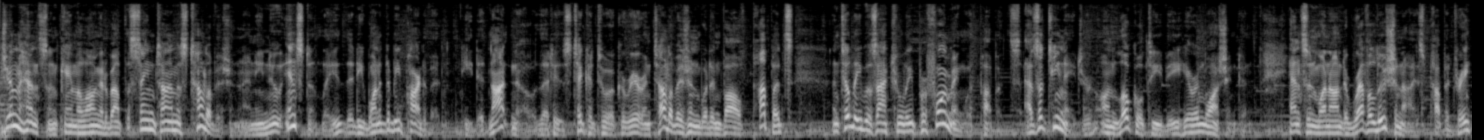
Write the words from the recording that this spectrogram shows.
Jim Henson came along at about the same time as television, and he knew instantly that he wanted to be part of it. He did not know that his ticket to a career in television would involve puppets until he was actually performing with puppets as a teenager on local TV here in Washington. Henson went on to revolutionize puppetry,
